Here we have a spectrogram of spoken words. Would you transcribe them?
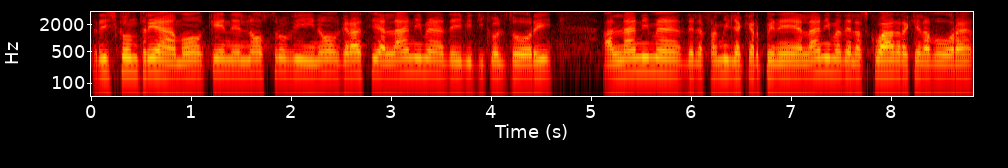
riscontriamo che nel nostro vino, grazie all'anima dei viticoltori, all'anima della famiglia Carpenè, all'anima della squadra che lavora,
